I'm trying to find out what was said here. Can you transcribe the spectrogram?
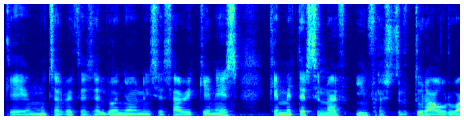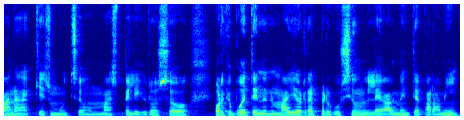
que muchas veces el dueño ni se sabe quién es, que meterse en una infraestructura urbana, que es mucho más peligroso porque puede tener mayor repercusión legalmente para mí.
